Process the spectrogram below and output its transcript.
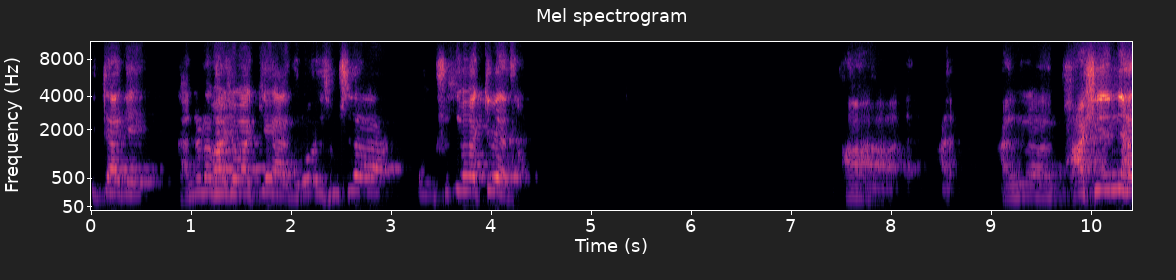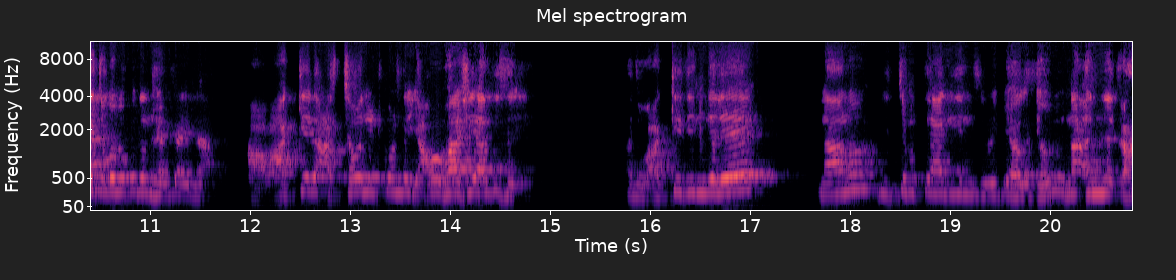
ಇತ್ಯಾದಿ ಕನ್ನಡ ಭಾಷೆ ವಾಕ್ಯ ಆದರೂ ಅದು ಸಂಸ್ಕೃತ ಶ್ರುತಿ ವಾಕ್ಯವೇ ಅದು. ಆ- ಅದರ ಭಾಷೆಯನ್ನೇ ಹಾಗೆ ತಗೋಬೇಕು ಅಂತ ಹೇಳ್ತಾ ಇಲ್ಲ. ಆ ವಾಕ್ಯದ ಅರ್ಥವನ್ನು ಇಟ್ಕೊಂಡು ಯಾವ ಭಾಷೆ ಆದ್ರೂ ಸರಿ. ಅದು ವಾಕ್ಯದಿಂದಲೇ ನಾನು ಮುಕ್ತನಾಗಿದ್ದೀನಿ ತಿಳುವಳಿಕೆ ಆಗುತ್ತೆ ಅವರು ನಾ ಅನ್ಯತಃ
